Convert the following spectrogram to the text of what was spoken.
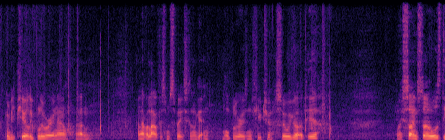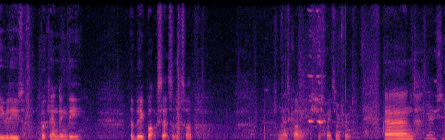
It's going to be purely Blu-ray now, um, and I've allowed for some space because I'm getting more Blu-rays in the future. So we got up here, my signed Star Wars DVDs, bookending the the big box sets at the top. And there's Connie, she just made some food. And yeah, you should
